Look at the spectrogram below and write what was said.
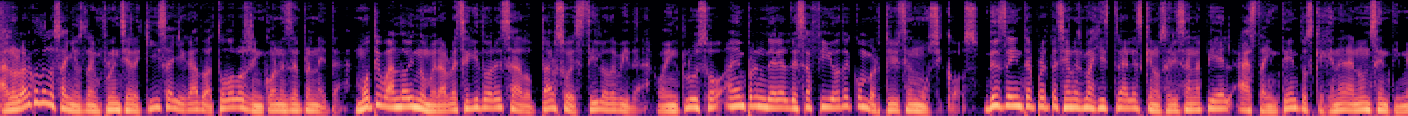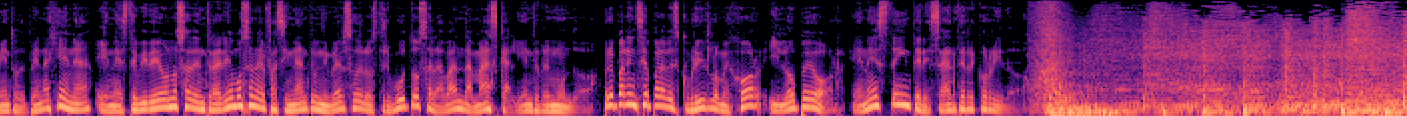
A lo largo de los años, la influencia de Kiss ha llegado a todos los rincones del planeta, motivando a innumerables seguidores a adoptar su estilo de vida, o incluso a emprender el desafío de convertirse en músicos. Desde interpretaciones magistrales que nos erizan la piel hasta intentos que generan un sentimiento de pena ajena, en este video nos adentraremos en el fascinante universo de los tributos a la banda más caliente del mundo. Prepárense para descubrir lo mejor y lo peor en este interesante recorrido.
